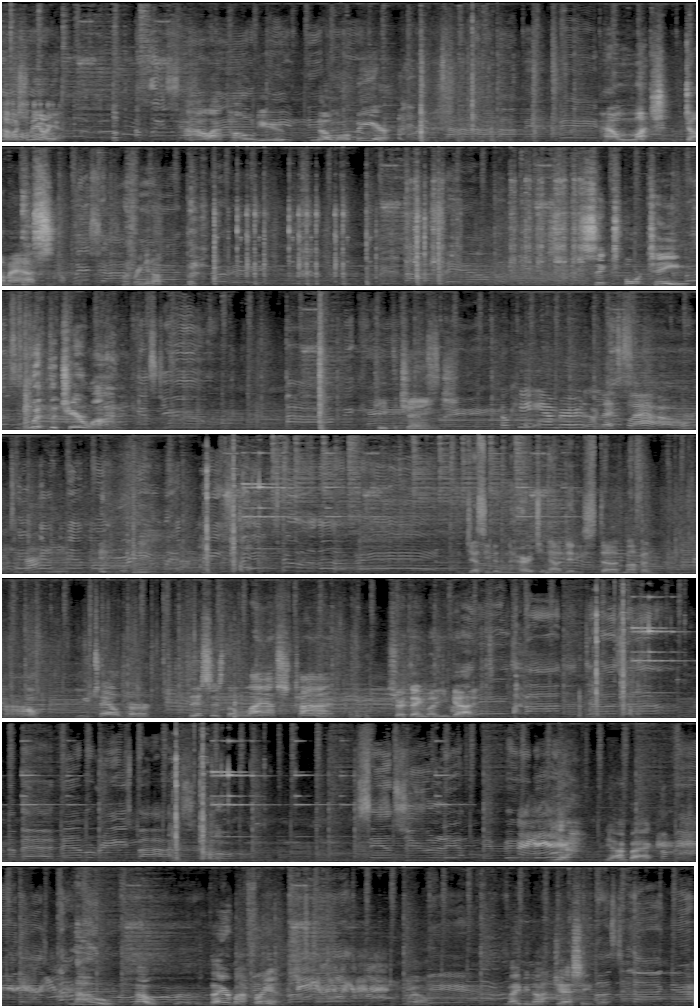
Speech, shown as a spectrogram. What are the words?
How much do we owe you? Pal, I told you, no more beer. How much, dumbass? Bring it up. Six fourteen with the Cheerwine. Keep the change. Okay, Amber, let's plow. Jesse didn't hurt you now, did he, stud muffin? Kyle, you tell her this is the last time. Sure thing, buddy. You got it. Yeah, yeah, I'm back. No, no, they're my friends. Well, maybe not Jesse, but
